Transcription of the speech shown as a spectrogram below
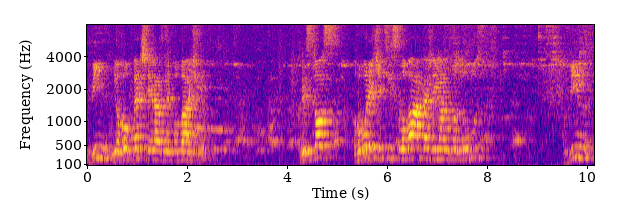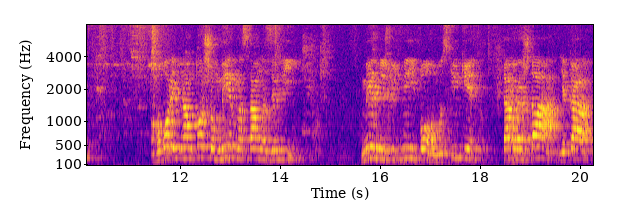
Він його перший раз не побачив. Христос, говорячи ці слова, каже Ян Златоуст, Він говорить нам то, що мир настав на землі. Мир між людьми і Богом, оскільки та вражда, яка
